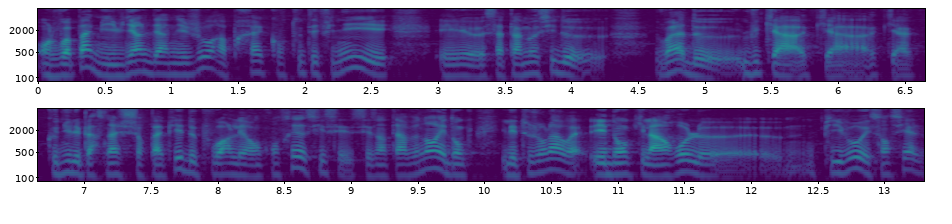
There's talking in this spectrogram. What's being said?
on ne le voit pas, mais il vient le dernier jour, après, quand tout est fini. Et, ça permet aussi de, voilà, de lui qui a, connu les personnages sur papier, de pouvoir les rencontrer aussi, ces intervenants. Et donc, il est toujours là, ouais. Et donc, il a un rôle pivot essentiel.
